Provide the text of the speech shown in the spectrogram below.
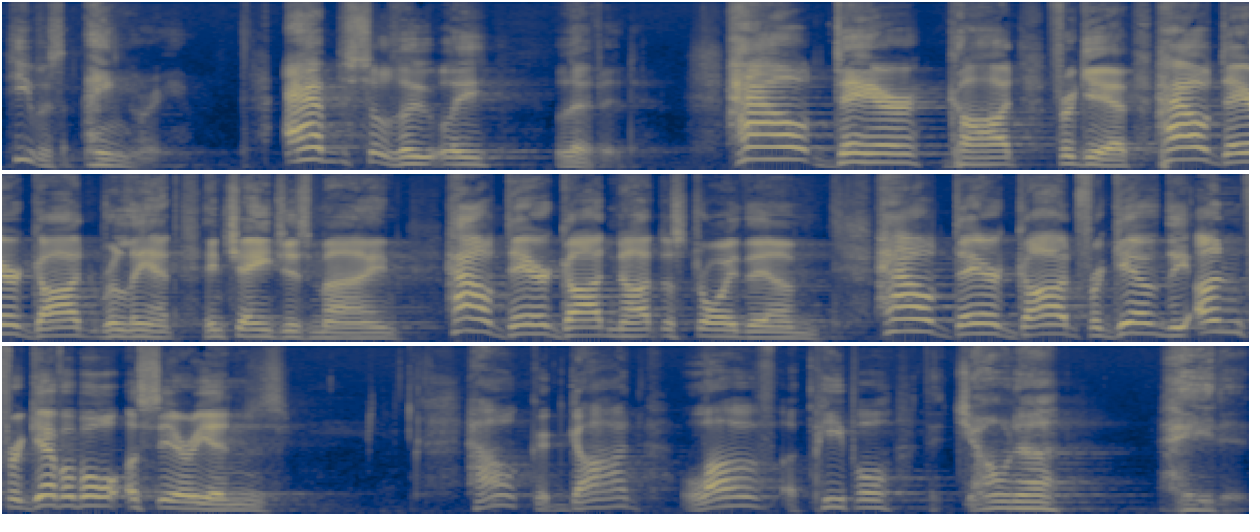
he was angry, absolutely livid. How dare God forgive? How dare God relent and change his mind? How dare God not destroy them? How dare God forgive the unforgivable Assyrians? How could God love a people that Jonah hated?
